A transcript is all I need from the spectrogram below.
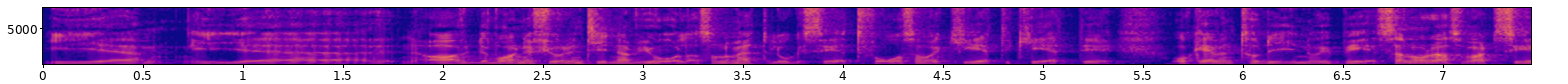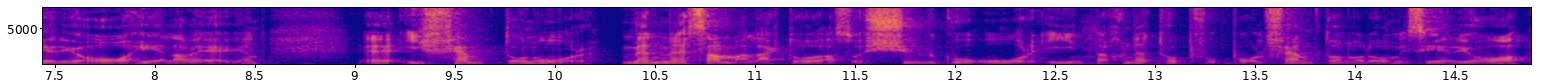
i, eh, i ja, det var när Fiorentina Viola som de hette låg i C2, sen var det Keti Keti och även Torino i B. Sen har det alltså varit Serie A hela vägen. Eh, i 15 år. Men med sammanlagt då alltså 20 år i internationell toppfotboll, 15 av dem i Serie A.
